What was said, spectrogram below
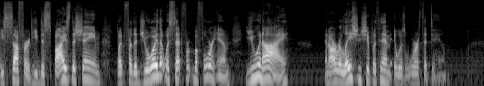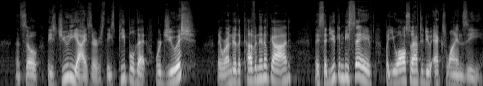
He suffered. He despised the shame. But for the joy that was set for, before him, you and I, and our relationship with him, it was worth it to him. And so these Judaizers, these people that were Jewish, they were under the covenant of God, they said, You can be saved, but you also have to do X, Y, and Z.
